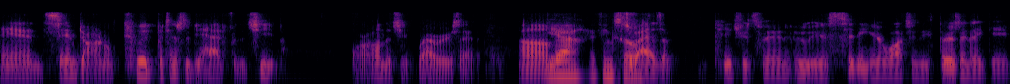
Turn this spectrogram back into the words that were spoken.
and Sam Darnold could potentially be had for the cheap or on the cheap, however you say it. Um, yeah, I think so. So, as a Patriots fan who is sitting here watching the Thursday night game,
